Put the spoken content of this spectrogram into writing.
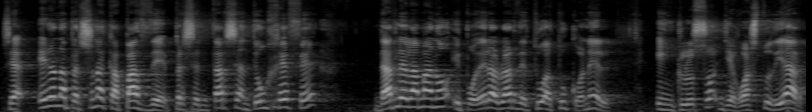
O sea, era una persona capaz de presentarse ante un jefe, darle la mano y poder hablar de tú a tú con él. Incluso llegó a estudiar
